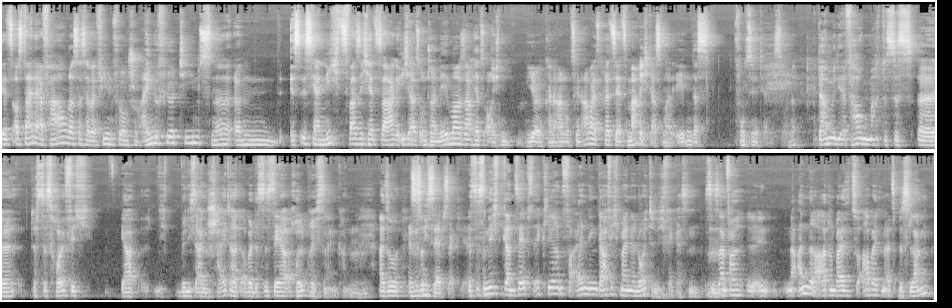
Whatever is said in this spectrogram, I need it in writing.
Jetzt aus deiner Erfahrung, du hast das ja bei vielen Firmen schon eingeführt, Teams. Ne? Ähm, es ist ja nichts, was ich jetzt sage, ich als Unternehmer sage jetzt auch, ich hier, keine Ahnung, zehn Arbeitsplätze, jetzt mache ich das mal eben. Das funktioniert ja nicht so. Ne? Da haben wir die Erfahrung gemacht, dass das, äh, dass das häufig ja, ich will nicht sagen scheitert, aber dass es sehr holprig sein kann. Mhm. Also es ist nicht selbsterklärend. Es ist nicht ganz selbsterklärend. Vor allen Dingen darf ich meine Leute nicht vergessen. Es mhm. ist einfach äh, eine andere Art und Weise zu arbeiten als bislang.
